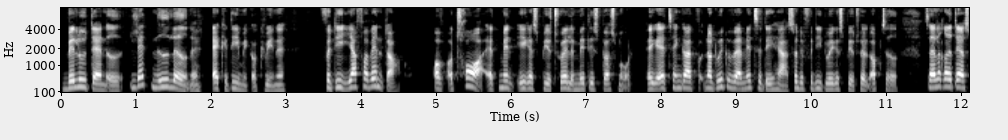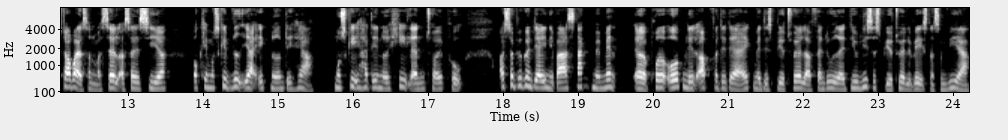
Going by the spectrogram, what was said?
veluddannede, let nedladende akademikerkvinde. Fordi jeg forventer og, og tror, at mænd ikke er spirituelle med det spørgsmål. Jeg tænker, at når du ikke vil være med til det her, så er det fordi, du ikke er spirituelt optaget. Så allerede der stopper jeg sådan mig selv, og så jeg siger, okay, måske ved jeg ikke noget om det her. Måske har det noget helt andet tøj på. Og så begyndte jeg egentlig bare at snakke med mænd, øh, og prøve at åbne lidt op for det der, ikke med det spirituelle, og fandt ud af, at de er jo lige så spirituelle væsener, som vi er.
